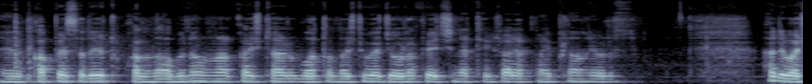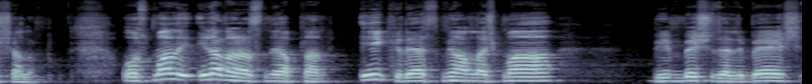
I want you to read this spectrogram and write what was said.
Ee, KPSS'de YouTube kanalına abone olun arkadaşlar. Vatandaşlık ve coğrafya içinde tekrar yapmayı planlıyoruz. Hadi başlayalım. Osmanlı İran arasında yapılan ilk resmi anlaşma 1555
